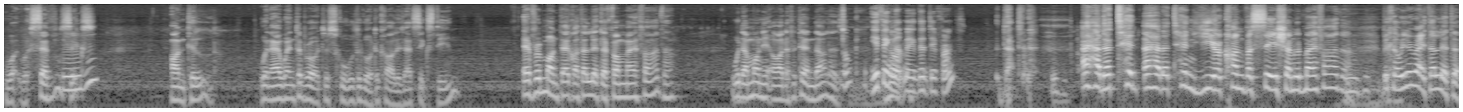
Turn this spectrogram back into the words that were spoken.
what was 7 six Mhm. until when I went abroad to school to go to college at sixteen. Every month I got a letter from my father with a money order for ten dollars. Okay. You think that made the difference? that I had a ten I had a ten year conversation with my father because when you write a letter,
